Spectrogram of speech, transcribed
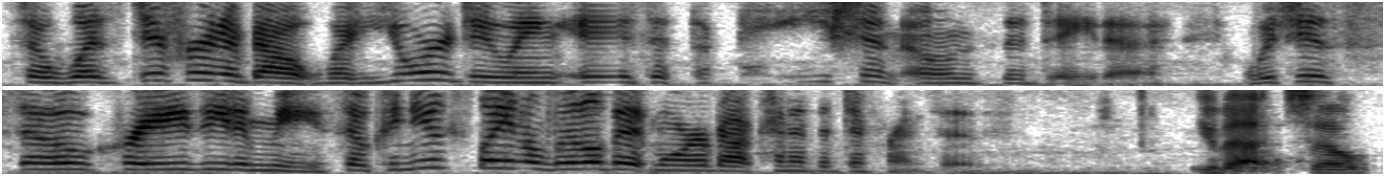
So what's different about what you're doing is that the patient owns the data, which is so crazy to me. So can you explain a little bit more about kind of the differences? You bet. So,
